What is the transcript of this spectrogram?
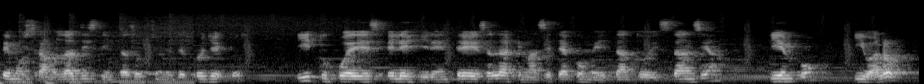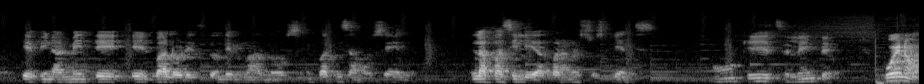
te mostramos las distintas opciones de proyectos y tú puedes elegir entre esas la que más se te acomode tanto distancia, tiempo y valor que finalmente el valor es donde más nos enfatizamos en la facilidad para nuestros clientes. Ok, excelente. Bueno,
